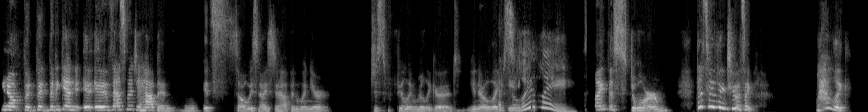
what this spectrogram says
you know, but, but, but again, if, that's meant to happen, it's always nice to happen when you're just feeling really good, you know, like absolutely. Like the storm. That's the other thing too. It's like, wow, like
